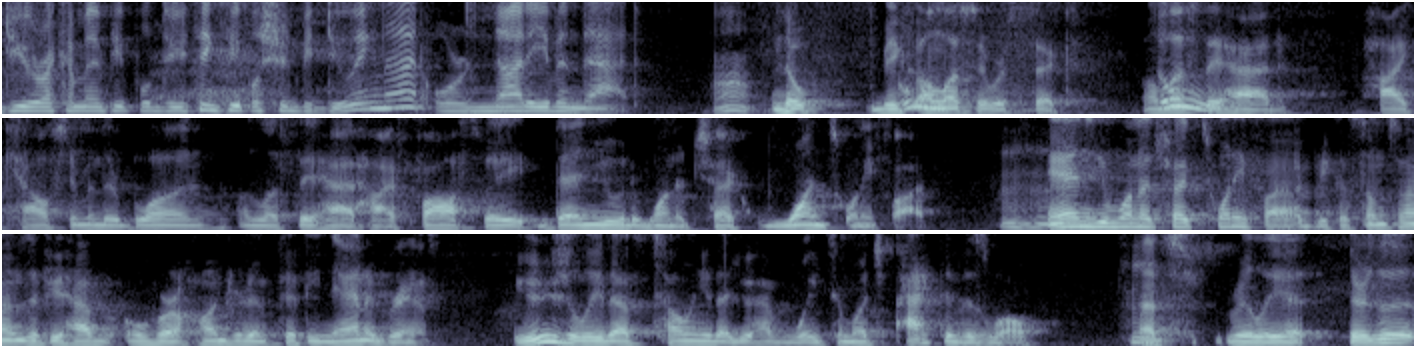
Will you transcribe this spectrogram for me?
Do you recommend people? Do you think people should be doing that, or not even that? Oh. Nope, be- unless they were sick, unless Ooh. they had high calcium in their blood, unless they had high phosphate, then you would want to check 125. Mm-hmm. And you want to check 25 because sometimes if you have over 150 nanograms, usually that's telling you that you have way too much active as well. Hmm. That's really it. There's a,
